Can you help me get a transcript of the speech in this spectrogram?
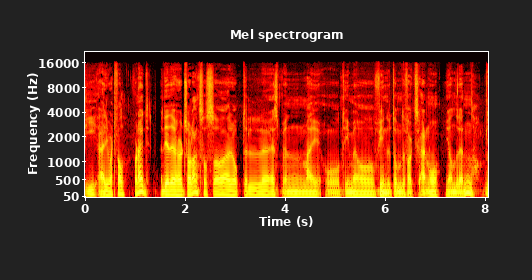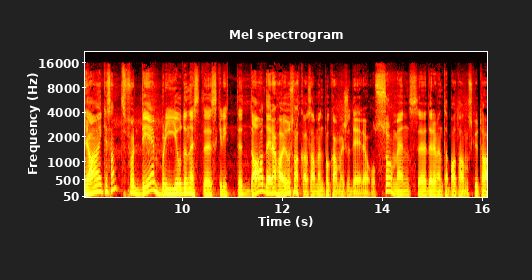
de er i hvert fall fornøyd. Det de har hørt så langt, så, så er det opp til Espen, meg og teamet å finne ut om det faktisk er noe i andre enden, da. Ja, ikke sant? For det blir jo det neste skrittet da. Dere har jo snakka sammen på kammerset, dere også, mens eh, dere venta på at han skulle ta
